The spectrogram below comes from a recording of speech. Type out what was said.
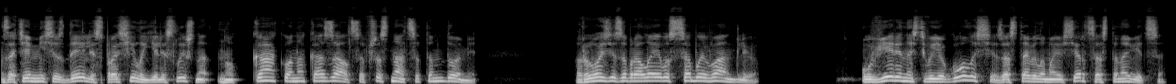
Затем миссис Дейли спросила еле слышно, но как он оказался в шестнадцатом доме? Рози забрала его с собой в Англию. Уверенность в ее голосе заставила мое сердце остановиться.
